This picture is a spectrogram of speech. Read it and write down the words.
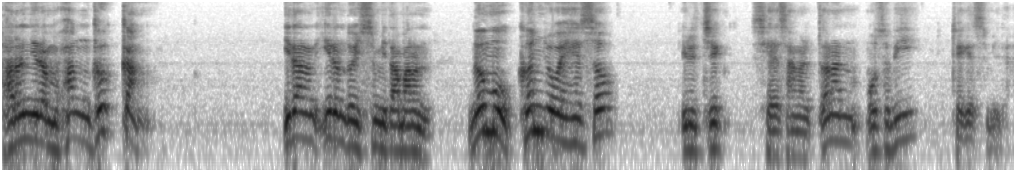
다른 이름 황극강 이라는 이름도 있습니다만 너무 건조해서 일찍 세상을 떠난 모습이 되겠습니다.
